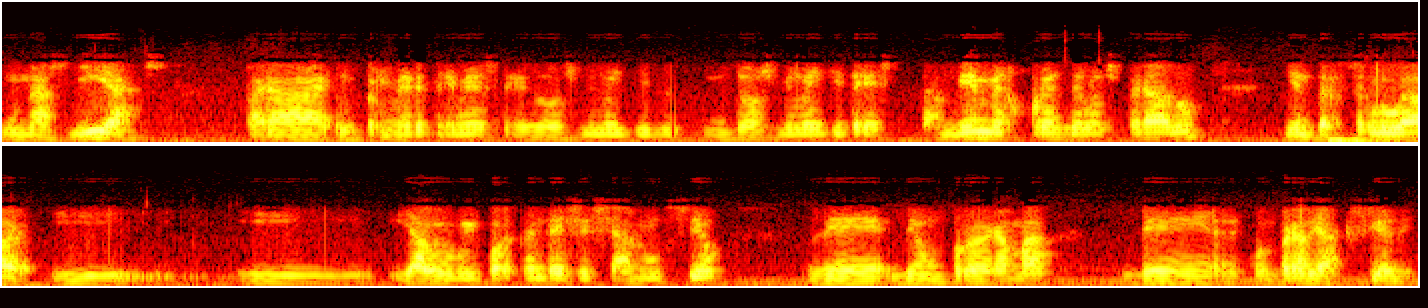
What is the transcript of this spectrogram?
unas guías para el primer trimestre de 2023 también mejores de lo esperado. Y en tercer lugar, y, y, algo muy importante es ese anuncio de, un programa de recompra de acciones.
